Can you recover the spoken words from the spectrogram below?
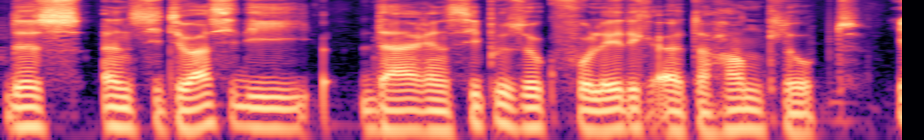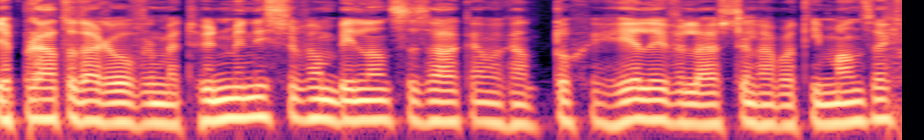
Dus een situatie die daar in Cyprus ook volledig uit de hand loopt. Je praatte daarover met hun minister van Binnenlandse Zaken en we gaan toch heel even luisteren naar wat die man zegt.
